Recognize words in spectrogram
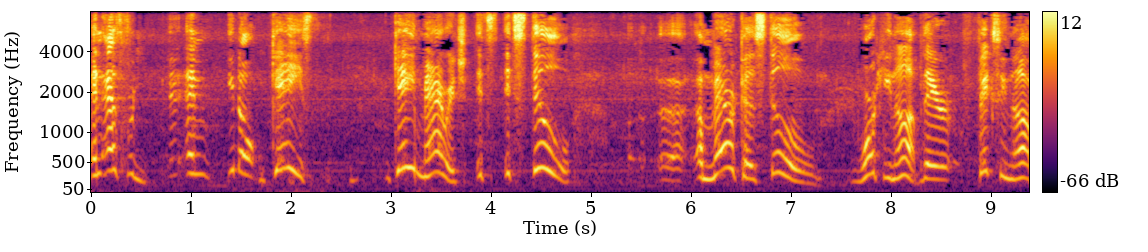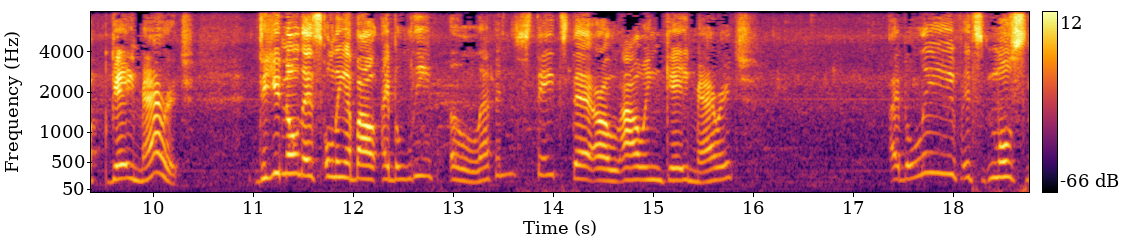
as for and you know gays gay marriage it's it's still uh, america is still working up. They're fixing up gay marriage. Do you know there's only about i believe 11 states that are allowing gay marriage? I believe it's most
